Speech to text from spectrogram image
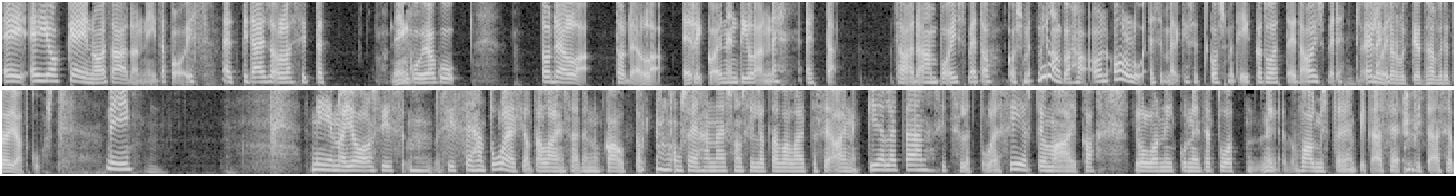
ei, ei ole keinoa saada niitä pois. Että pitäisi olla sitten niin kuin joku todella, todella erikoinen tilanne, että saadaan pois veto. Kosme- Milloinkohan on ollut esimerkiksi, että kosmetiikkatuotteita olisi vedetty pois? Elintarvikkeethan vedetään jatkuvasti. Niin. Niin, no joo, siis, siis sehän tulee sieltä lainsäädännön kautta. Useinhan näissä on sillä tavalla, että se aine kielletään, sitten sille tulee siirtymäaika, jolloin niin kuin niitä tuot, niin valmistajien pitää se, pitää se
